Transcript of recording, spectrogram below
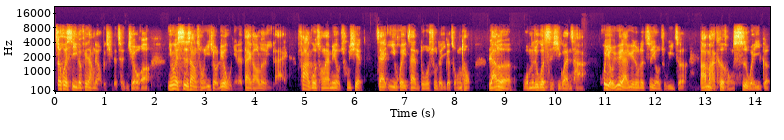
这会是一个非常了不起的成就啊！因为事实上，从一九六五年的戴高乐以来，法国从来没有出现在议会占多数的一个总统。然而，我们如果仔细观察，会有越来越多的自由主义者把马克宏视为一个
